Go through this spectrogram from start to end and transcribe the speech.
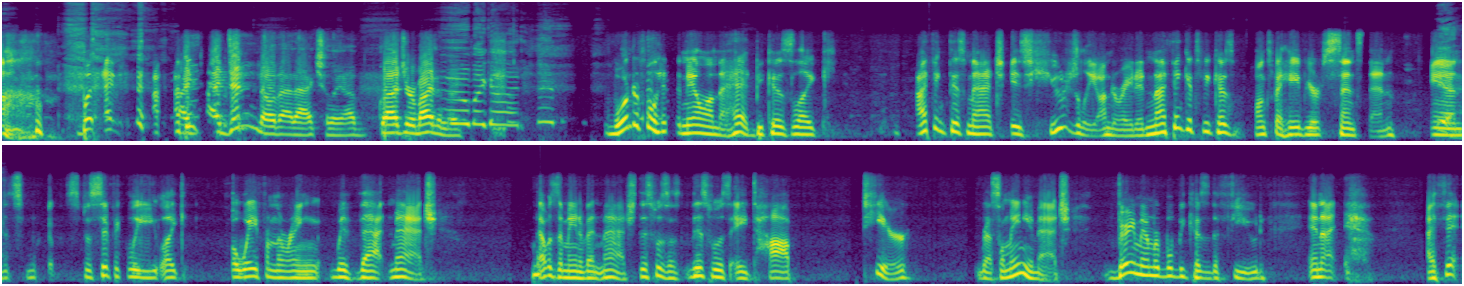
Uh, but I, I, I I, think I didn't know that actually. I'm glad you reminded me. Oh my god. Wonderful hit the nail on the head because like I think this match is hugely underrated, and I think it's because Punk's behavior since then, and s- specifically like away from the ring with that match. That was the main event match. This was a this was a top tier WrestleMania match. Very memorable because of the feud, and I, I think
